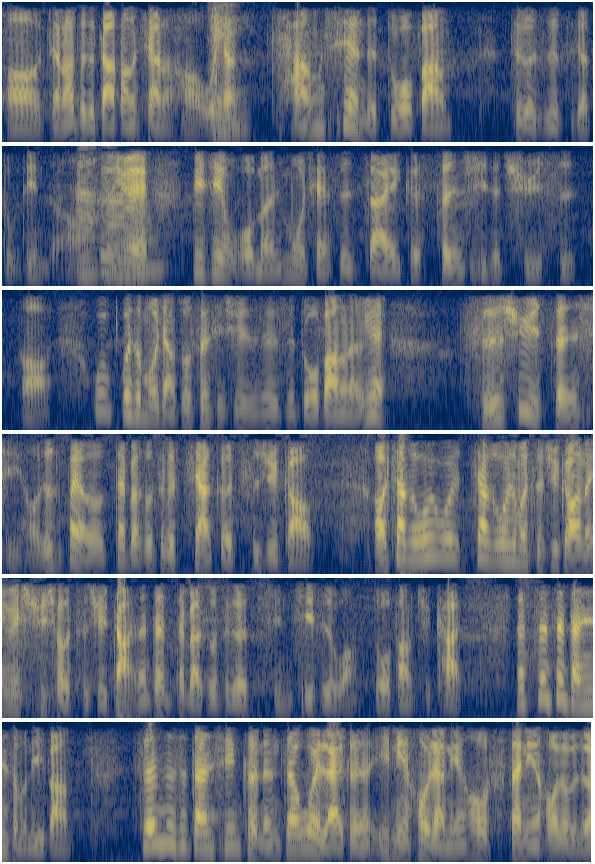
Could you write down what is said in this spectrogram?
哦，讲到这个大方向了哈，我想长线的多方这个是比较笃定的哦，是因为毕竟我们目前是在一个升息的趋势啊。为为什么我讲说升息趋势是是多方呢？因为持续升息哦，就是代表说代表说这个价格持续高，啊，价格为为价格为什么持续高呢？因为需求持续大，那代代表说这个景气是往多方去看。那真正担心什么地方？真的是担心，可能在未来，可能一年后、两年后、三年后，对不对？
